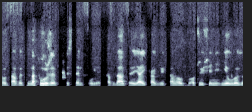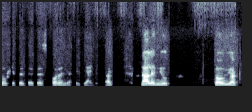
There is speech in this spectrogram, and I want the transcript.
to nawet w naturze występuje, prawda? Te jajka gdzieś tam, no, oczywiście nie, nie urodzą się te, te, te stworzenia tych jajek, tak? No ale miód, to jak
